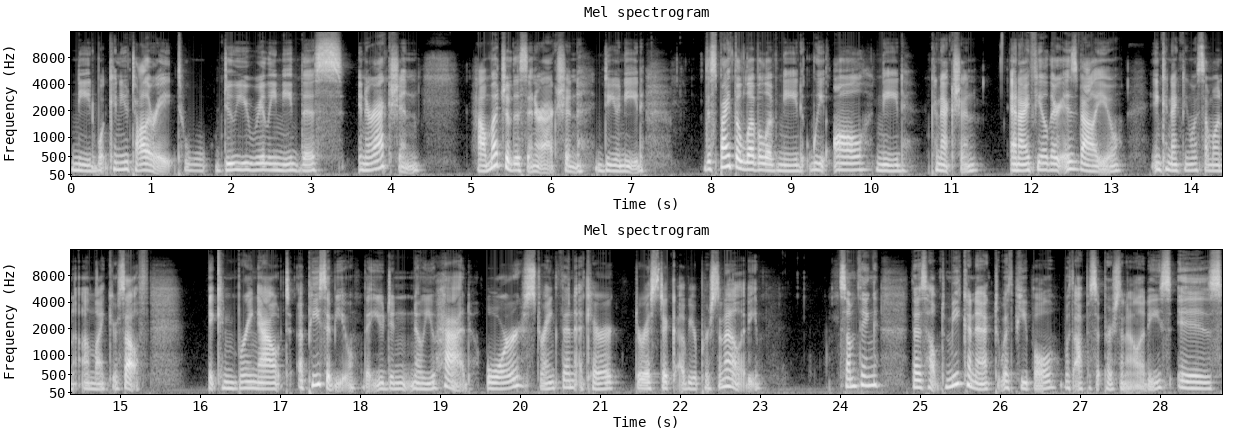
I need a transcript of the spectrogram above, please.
need? What can you tolerate? Do you really need this interaction? How much of this interaction do you need? Despite the level of need, we all need connection. And I feel there is value in connecting with someone unlike yourself. It can bring out a piece of you that you didn't know you had, or strengthen a characteristic of your personality. Something that has helped me connect with people with opposite personalities is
